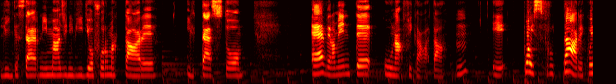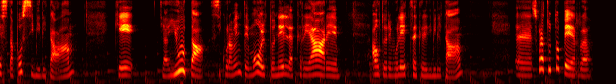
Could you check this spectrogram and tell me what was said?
link esterni, immagini, video, formattare il testo. È veramente una ficata. Mm? E puoi sfruttare questa possibilità che ti aiuta sicuramente molto nel creare autorevolezza e credibilità, eh, soprattutto per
